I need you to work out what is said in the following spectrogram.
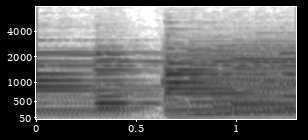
Música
